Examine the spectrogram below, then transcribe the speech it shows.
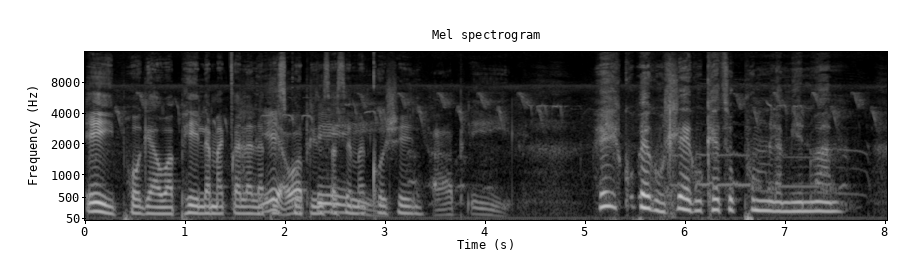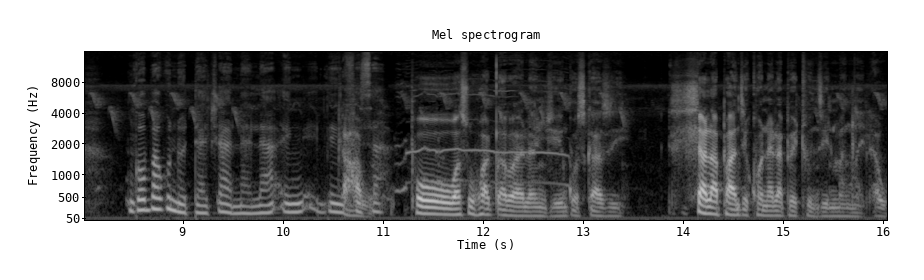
Hey pho ke awaphela amacala lapha esigodini awapheli. sasemaqhosheni. Aphile. Hey kube kuhle ukukhetha ukuphumula myeni wami. Ngoba kunodatshana la eng- bengifisa. Pho wasuhwaqabala nje inkosikazi. Hlala phansi khona lapha ethunzini manxele awu.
